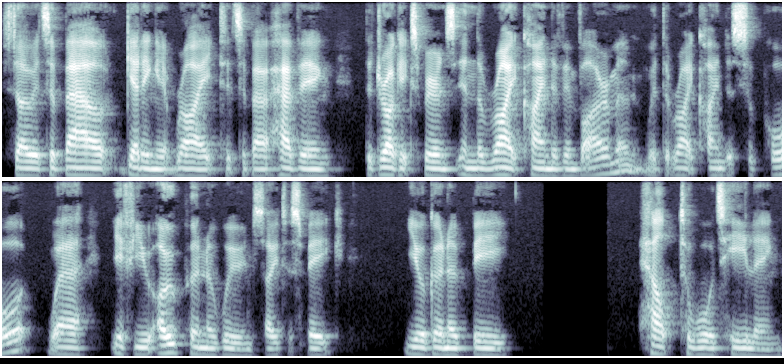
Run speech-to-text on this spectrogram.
So it's about getting it right. It's about having the drug experience in the right kind of environment with the right kind of support, where if you open a wound, so to speak, you're going to be helped towards healing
